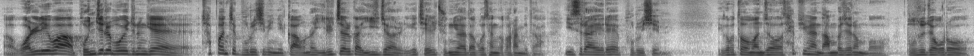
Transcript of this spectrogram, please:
어, 원리와 본질을 보여주는 게 첫 번째 부르심이니까 오늘 1절과 2절 이게 제일 중요하다고 생각을 합니다. 이스라엘의 부르심. 이것부터 먼저 살피면 나머지는 뭐 부수적으로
